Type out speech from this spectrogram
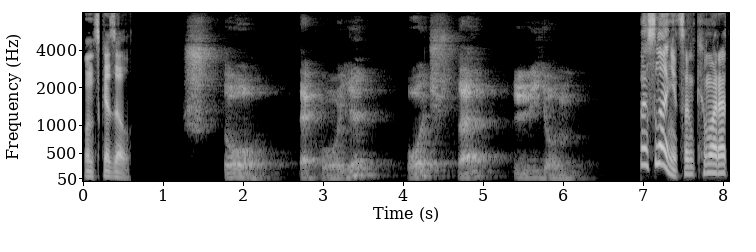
Он сказал, что такое почтальон? «Посланец, Ангхамарат»,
